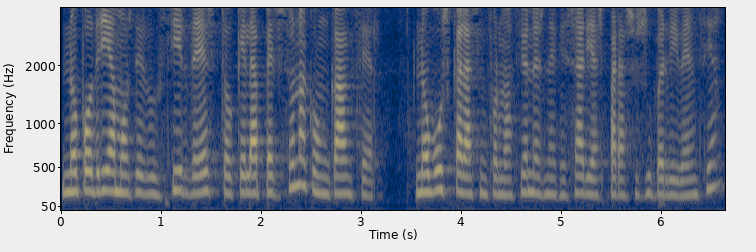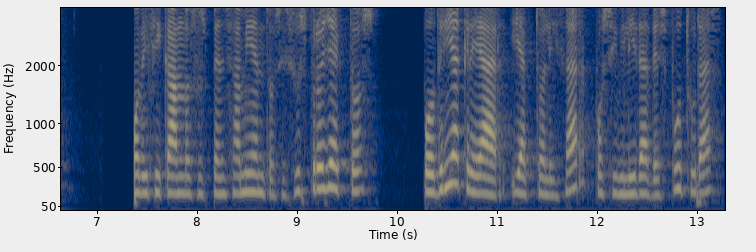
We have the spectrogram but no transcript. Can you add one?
¿No podríamos deducir de esto que la persona con cáncer no busca las informaciones necesarias para su supervivencia? Modificando sus pensamientos y sus proyectos, podría crear y actualizar posibilidades futuras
